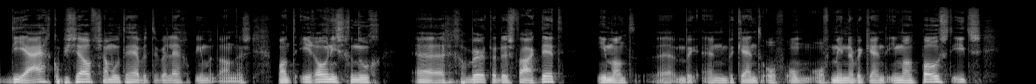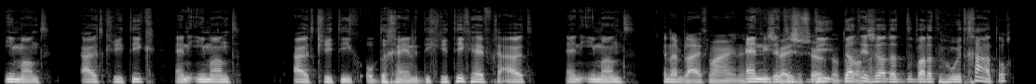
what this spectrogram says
die je eigenlijk op jezelf zou moeten hebben te willen leggen op iemand anders. Want ironisch genoeg eh, gebeurt er dus vaak dit. Iemand, eh, een be- een bekend of, om, of minder bekend, iemand post iets. Iemand uit kritiek. En iemand uit kritiek op degene die kritiek heeft geuit. En iemand En dan blijft maar in een en visuele dat is, cirkel dat is wel dat, wat het, hoe het gaat, toch?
